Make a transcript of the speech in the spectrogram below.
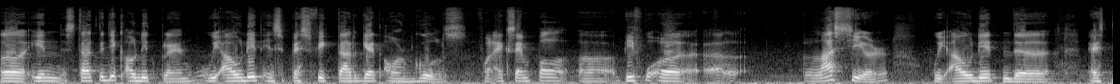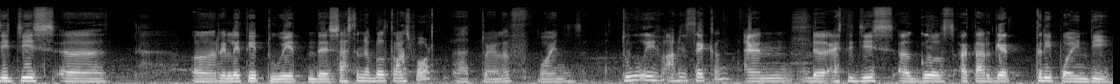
uh, in strategic audit plan. We audit in specific target or goals. For example, uh, before uh, uh last year, we audit the SDGs uh, uh, related with the sustainable transport, 12 points two if I'm mistaken, and the SDGs uh, goals uh, target 3.D.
